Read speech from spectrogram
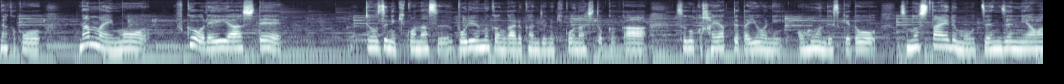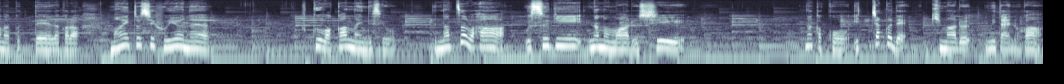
なんかこう何枚も服をレイヤーして上手に着こなすボリューム感がある感じの着こなしとかがすごく流行ってたように思うんですけどそのスタイルも全然似合わなくってだから毎年冬ね服わかんないんですよ。で夏は薄着なのもあるしなんかこう一着で決まるみたいのが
